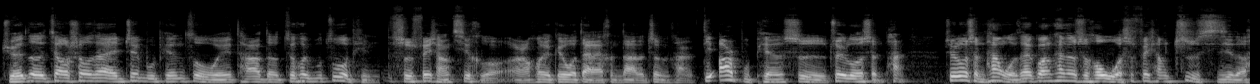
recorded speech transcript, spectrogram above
觉得教授在这部片作为他的最后一部作品是非常契合，然后也给我带来很大的震撼。第二部片是《坠落审判》，《坠落审判》我在观看的时候我是非常窒息的，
